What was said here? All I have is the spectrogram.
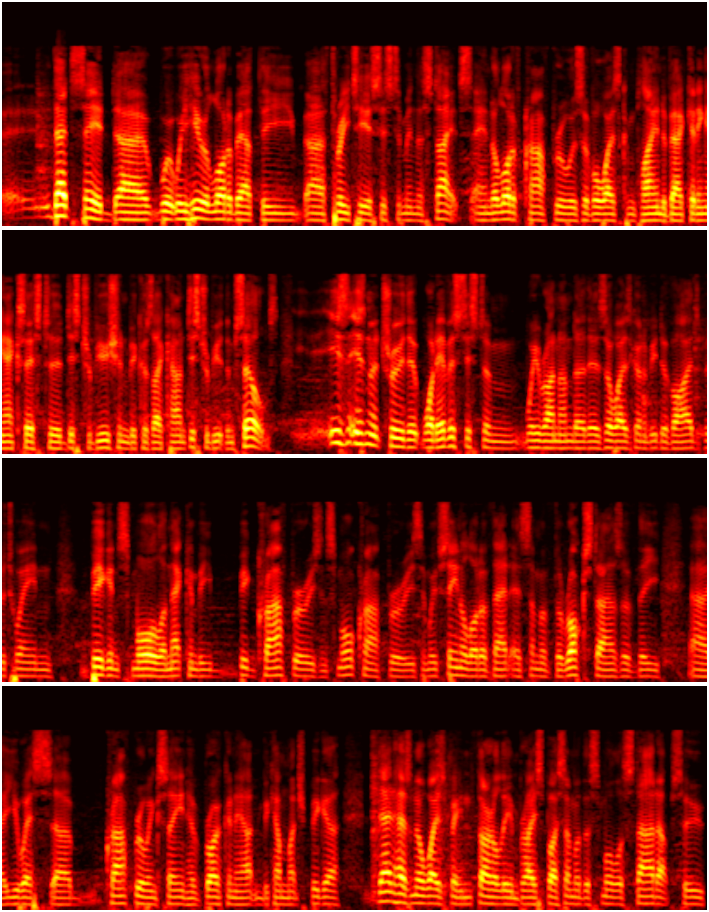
that said, uh, we hear a lot about the uh, three-tier system in the states, and a lot of craft brewers have always complained about getting access to distribution because they can't distribute themselves. Isn't it true that whatever system we run under, there's always going to be divides between big and small, and that can be big craft breweries and small craft breweries, and we've seen a lot of that as some of the rock stars of the uh, US uh, craft brewing scene have broken out and become much bigger. That hasn't always been thoroughly embraced by some of the smaller startups who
